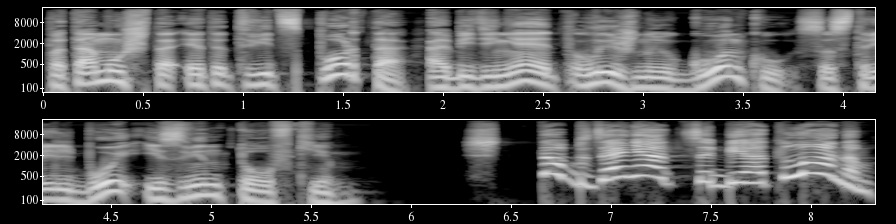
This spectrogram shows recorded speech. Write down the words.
Потому что этот вид спорта объединяет лыжную гонку со стрельбой из винтовки. Чтоб заняться биатлоном,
